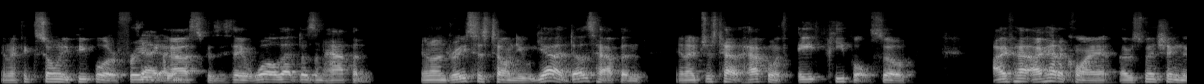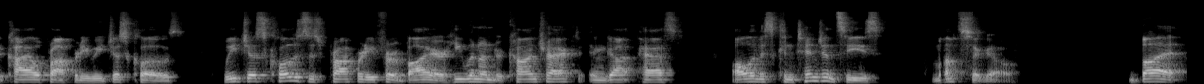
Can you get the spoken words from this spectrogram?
And I think so many people are afraid exactly. to ask because they say, well, that doesn't happen. And Andres is telling you, yeah, it does happen. And I've just had it happen with eight people. So I've had I had a client, I was mentioning the Kyle property we just closed we just closed this property for a buyer. He went under contract and got past all of his contingencies months ago. But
